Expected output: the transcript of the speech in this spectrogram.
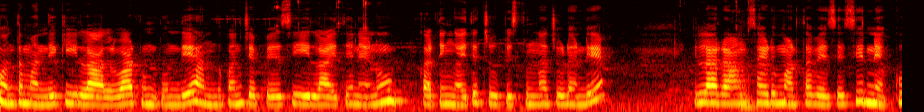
కొంతమందికి ఇలా అలవాటు ఉంటుంది. అందుకని చెప్పేసి ఇలా అయితే నేను కటింగ్ అయితే చూపిస్తున్నా చూడండి. ఇలా రాంగ్ సైడ్ మడత వేసేసి నెక్కు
